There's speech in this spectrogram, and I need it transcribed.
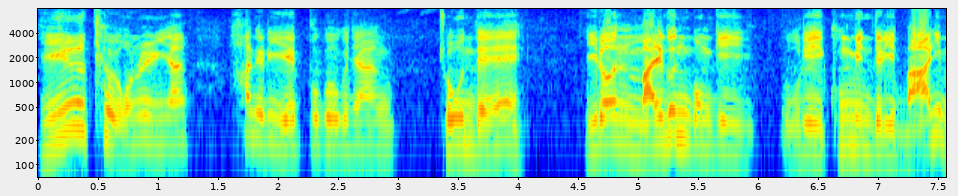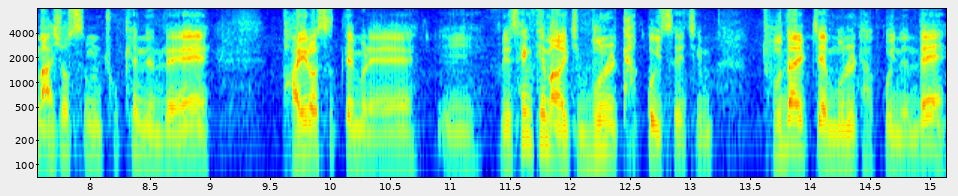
이렇게 오늘 그냥 하늘이 예쁘고 그냥 좋은데 이런 맑은 공기 우리 국민들이 많이 마셨으면 좋겠는데 바이러스 때문에 우리 생태마을 지금 문을 닫고 있어요. 지금 두 달째 문을 닫고 있는데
